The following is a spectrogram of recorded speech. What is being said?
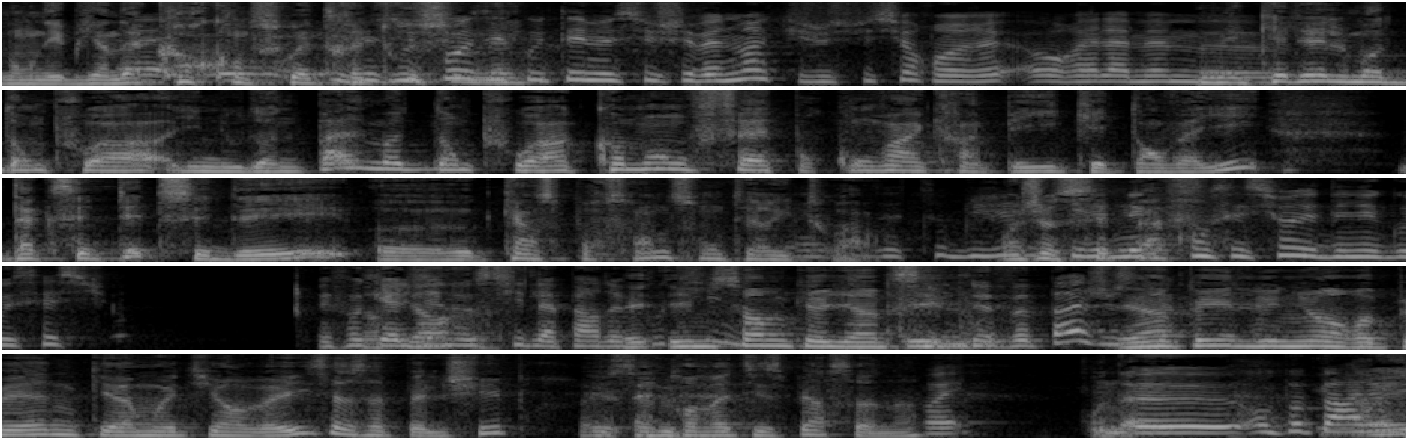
on est bien d'accord qu'on souhaiterait tous. Je suppose écouter M. Chevènement, qui, je suis sûr, aurait, aurait la même. Mais quel est le mode d'emploi? Il ne nous donne pas le mode d'emploi. Comment on fait pour convaincre un pays qui est envahi d'accepter de céder euh, 15% de son territoire Vous êtes obligé Moi, je sais des pas... concessions et des négociations il faut qu'elle vienne aussi de la part de Poutine. Il me semble qu'il y a un pays, ne veut pas il y a un pays de l'Union européenne qui est à moitié envahi, ça s'appelle Chypre, et ça ne traumatise personne. Hein. Ouais. On, a... euh, on, peut parler oui,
